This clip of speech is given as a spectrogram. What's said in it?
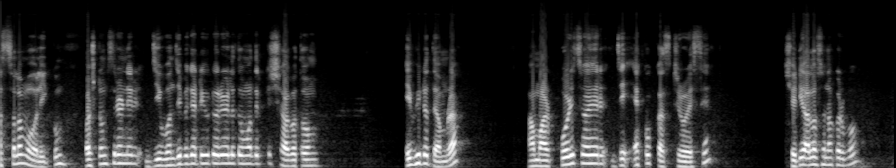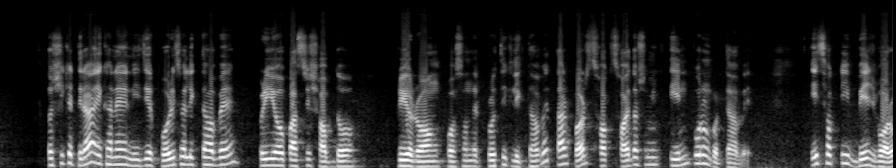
আসসালামু আলাইকুম। অষ্টম শ্রেণির জীবন জীবিকা টিউটোরিয়ালে তোমাদেরকে স্বাগতম। এই ভিডিওতে আমরা আমার পরিচয়ের যে একক কাজটি রয়েছে, সেটি আলোচনা করব। তো শিক্ষার্থীরা, এখানে নিজের পরিচয় লিখতে হবে, প্রিয় পাঁচটি শব্দ, প্রিয় রং, পছন্দের প্রতীক লিখতে হবে, তারপর ছক ছয় দশমিক তিন পূরণ করতে হবে। এই ছকটি বেশ বড়,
